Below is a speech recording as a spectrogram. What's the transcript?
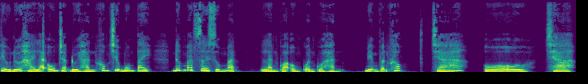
Tiểu nữ hài lại ôm chặt đùi hắn không chịu buông tay, nước mắt rơi xuống mặt, lăn qua ống quần của hắn, miệng vẫn khóc. Cha, ô ô ô, cha,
